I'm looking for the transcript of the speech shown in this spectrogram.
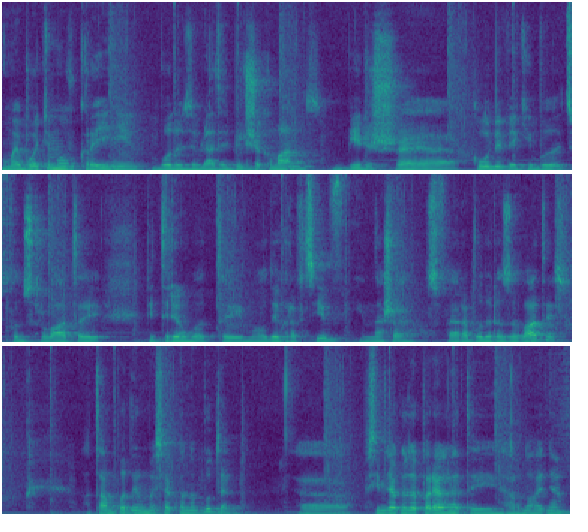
у майбутньому в Україні будуть з'являтися більше команд, більше клубів, які будуть спонсорувати, підтримувати молодих гравців, і наша сфера буде розвиватись. А там подивимося, як воно буде. Е, всім дякую за перегляд і гарного дня!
